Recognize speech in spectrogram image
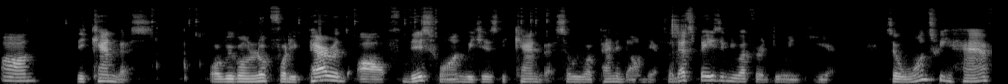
on the canvas. Or we're going to look for the parent of this one, which is the canvas. So we will append it on there. So that's basically what we're doing here. So once we have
